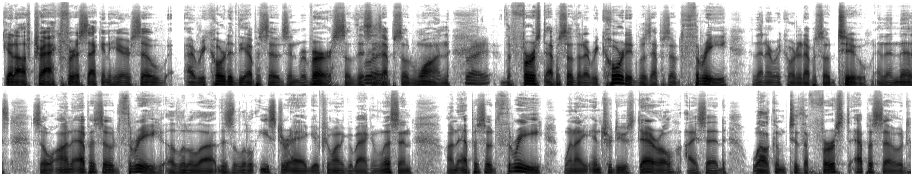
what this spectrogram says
get off track for a second here. So I recorded the episodes in reverse. So this is episode one. right. The first episode that I recorded was episode three, and then I recorded episode two, and then this. So on episode three, a little uh, this is a little Easter egg if you want to go back and listen. On episode three, when I introduced Daryl, I said, "Welcome to the first episode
